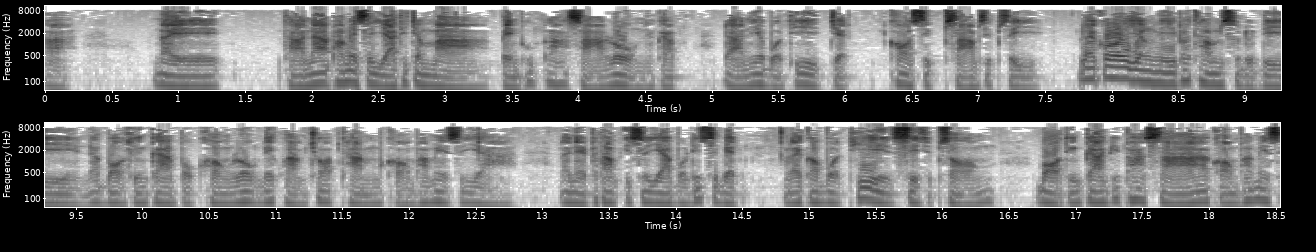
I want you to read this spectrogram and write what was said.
อในฐานะพระเมสยาที่จะมาเป็นผู้พิพากษาโลกนะครับ ดาเนียลบทที่ 7 ข้อ13 14 และก็ยังมีพระธรรมสุดดีนะบอกถึงการปกครองโลกด้วยความชอบธรรมของพระเมสยา และในพระธรรมอิสยาห์บทที่ 11 และก็บทที่ 42 บอกถึงการพิพากษาของพระเมส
